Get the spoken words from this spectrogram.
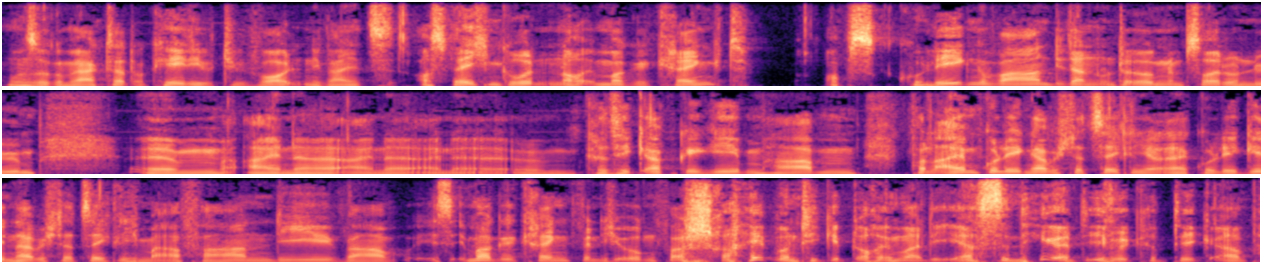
wo man so gemerkt hat, okay, die, die wollten, die waren jetzt aus welchen Gründen auch immer gekränkt, ob es Kollegen waren, die dann unter irgendeinem Pseudonym ähm, eine eine eine ähm, Kritik abgegeben haben. Von einem Kollegen habe ich tatsächlich, einer Kollegin habe ich tatsächlich mal erfahren, die war ist immer gekränkt, wenn ich irgendwas schreibe und die gibt auch immer die erste negative Kritik ab.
